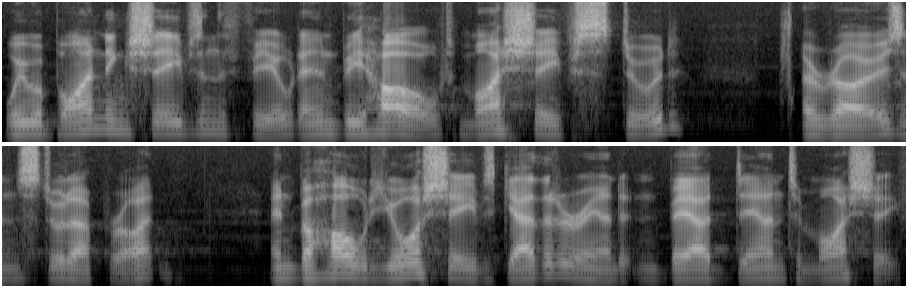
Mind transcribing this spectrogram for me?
we were binding sheaves in the field, and behold, my sheaf stood, arose, and stood upright. And behold, your sheaves gathered around it and bowed down to my sheaf.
